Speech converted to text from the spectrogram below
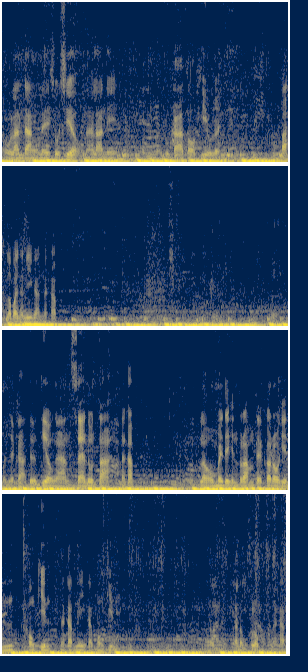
โอร้านดังในโซเชียลนะร้านนี้ลูกค้าต่อคิวเลยไปเราไปทางนี้กันนะครับบรรยากาศเดินเที่ยวงานแซนโดนตานะครับ เราไม่ได้เห็นรำแต่ก็เราเห็นของกินนะครับนี่ครับของกินขนมขนมครกนะครับ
